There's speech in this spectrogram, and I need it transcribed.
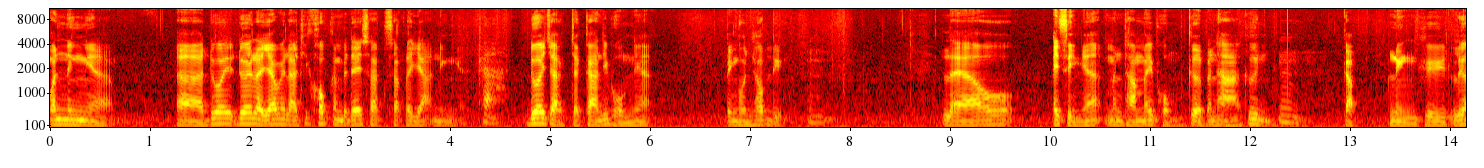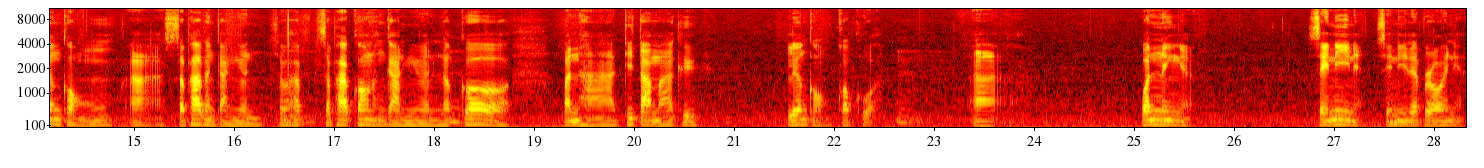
วันหนึ่งเนี่ยเอ่อด้วยด้วยระยะเวลาที่คบกันไปได้สักสักระยะหนึ่งเนี่ยค่ะด้วยจากจากการที่ผมเนี่ยเป็นคนชอบดื่มอืมแล้วไอ้สิ่งเนี้ยมันทำให้ผมเกิดปัญหาขึ้น อืมกับ หนึ่งคือเรื่องของอาสภาพทางการเงิน สภาพสภาพคล่องทางการเงิน แล้วก็ปัญหาที่ตามมาคือเรื่องของครอบครัวอืมอ่าวันหนึ่งเนี่ยเสนีเนี่ยเสนีเรียบร้อยเนี่ย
